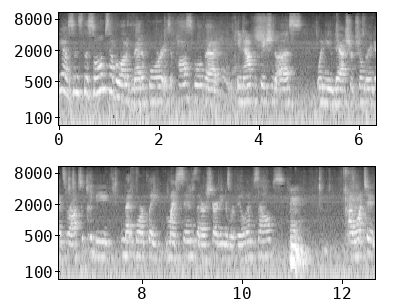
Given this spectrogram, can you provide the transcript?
Yeah, since the Psalms have a lot of metaphor, is it possible that in application to us, when you dash your children against the rocks, it could be metaphorically my sins that are starting to reveal themselves? Hmm. I want to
